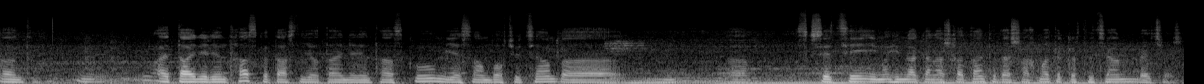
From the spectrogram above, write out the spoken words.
այդ տարիների ընթացքը 17 տարիների ընթացքում ես ամբողջությամբ սկսեցի իմ հիմնական աշխատանքը դա շախմատը կրթության մեջ էր։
